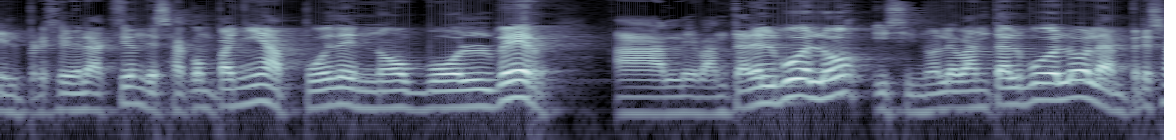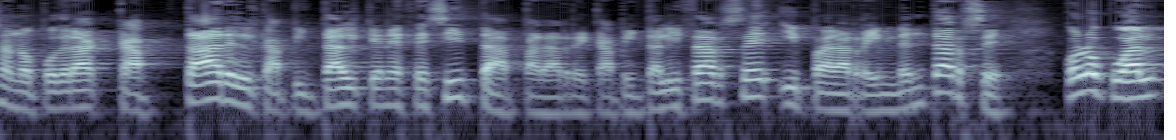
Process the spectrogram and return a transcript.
el precio de la acción de esa compañía puede no volver a levantar el vuelo y si no levanta el vuelo la empresa no podrá captar el capital que necesita para recapitalizarse y para reinventarse. Con lo cual,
